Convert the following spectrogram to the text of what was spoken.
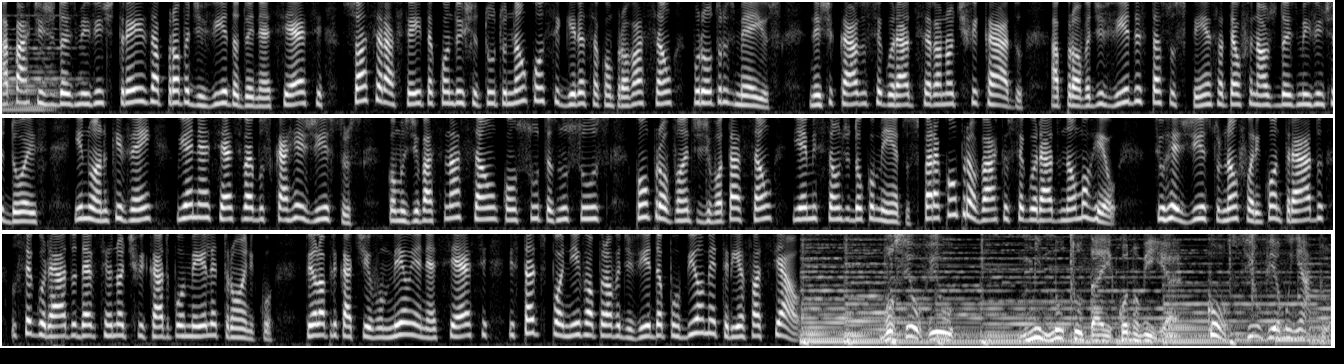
A partir de 2023, a prova de vida do INSS só será feita quando o Instituto não conseguir essa comprovação por outros meios. Neste caso, o segurado será notificado. A prova de vida está suspensa até o final de 2022 e no ano que vem, o INSS vai buscar registros, como os de vacinação, consultas no SUS, comprovantes de votação e emissão de documentos, para comprovar que o segurado não morreu. Se o registro não for encontrado, o segurado deve ser notificado por meio eletrônico. Pelo aplicativo Meu INSS está disponível a prova de vida por biometria facial. Você ouviu Minuto da Economia, com Silvia Munhato.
